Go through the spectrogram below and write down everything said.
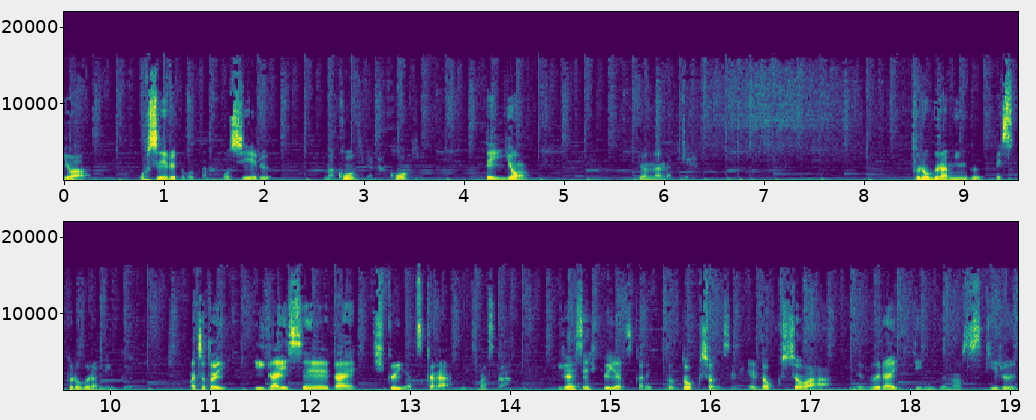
要は、教えるってことかな。教える。まあ、講義だな。講義。で、4。4なんだっけ。プログラミングです。プログラミング。まあ、ちょっと意外性が低いやつからいきますか。意外性低いやつからいくと読書ですね。で読書は Web ライティングのスキル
